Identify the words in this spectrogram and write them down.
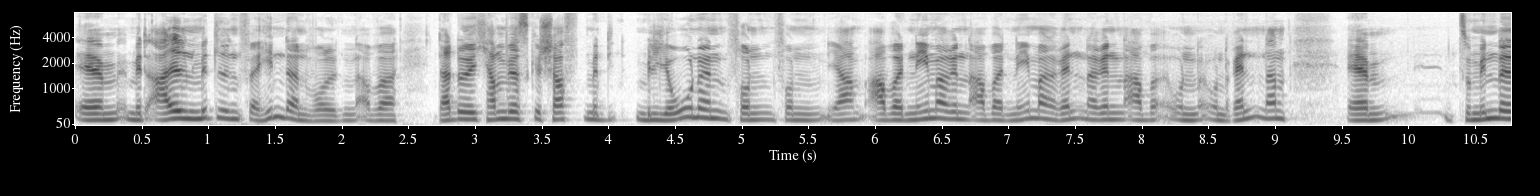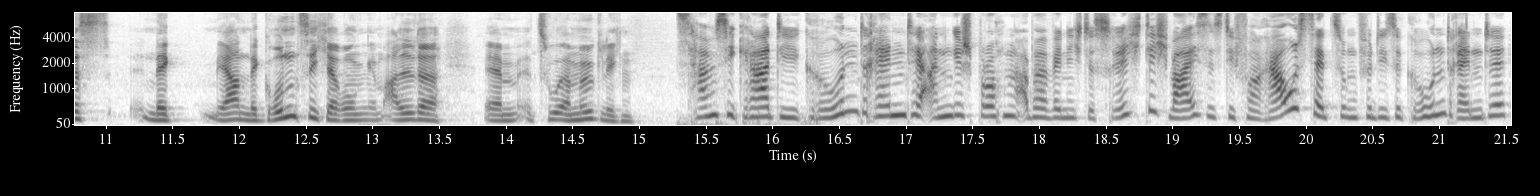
ähm, mit allen Mitteln verhindern wollten. Aber dadurch haben wir es geschafft, mit Millionen von, von ja, Arbeitnehmerinnen, Arbeitnehmern, Rentnerinnen und, und Rentnern ähm, zumindest eine, ja, eine Grundsicherung im Alter ähm, zu ermöglichen. Jetzt haben Sie gerade die Grundrente angesprochen, aber wenn ich das richtig weiß, ist die Voraussetzung für diese Grundrente,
